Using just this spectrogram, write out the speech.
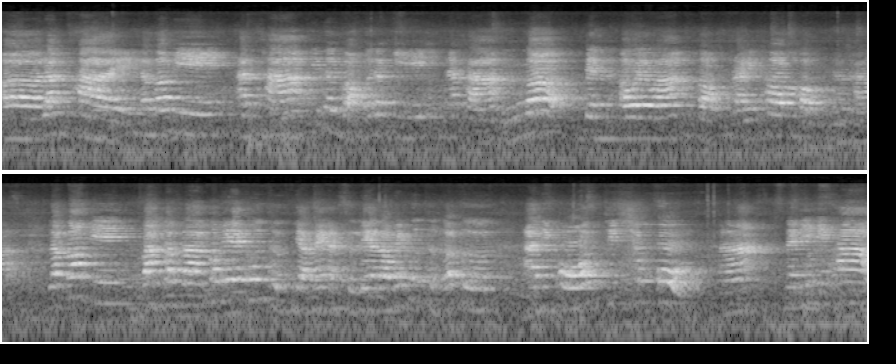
เอ่อรังไข่แล้วก็มีอันทะที่เพื่อนบอกเมื่อตะกี้นะคะ ก็เป็นอวัยวะต่อมไร้ท่อของนะคะ แล้วก็มีบางตำราก็ไม่ได้พูดถึงอย่างในหนังสือเรียนเราไม่พูดถึงก็คือ adipose tissue นะ ในนี้มีภาพ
